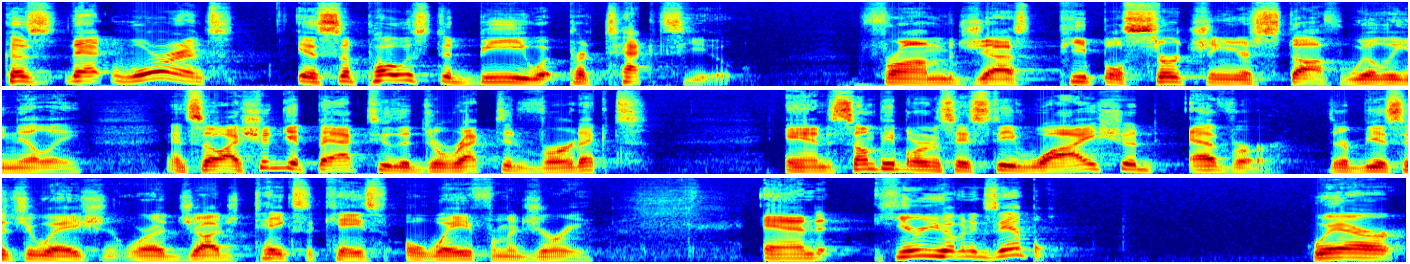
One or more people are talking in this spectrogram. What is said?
Because that warrant is supposed to be what protects you from just people searching your stuff willy nilly. And so I should get back to the directed verdict. And some people are going to say, Steve, why should ever there be a situation where a judge takes a case away from a jury? And here you have an example where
